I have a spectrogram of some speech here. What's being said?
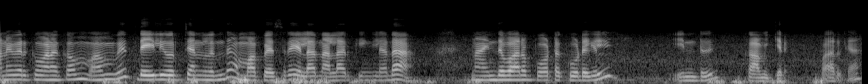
அனைவருக்கும் வணக்கம். மேம் வித் டெய்லி ஒர்க் சேனல்லேருந்து அம்மா பேசுகிறேன் எல்லோரும் நல்லா இருக்கீங்களாடா? நான் இந்த வாரம் போட்ட கூடைகள் இன்று காமிக்கிறேன். பாருங்கள்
